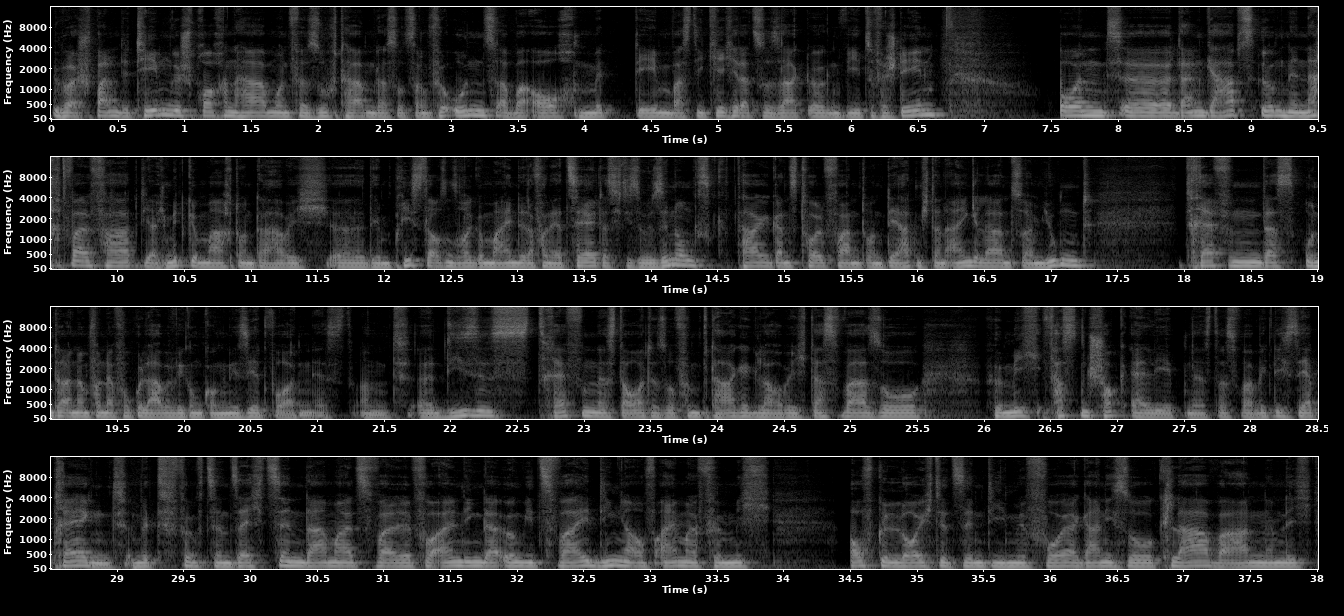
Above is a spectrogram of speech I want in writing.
über spannende Themen gesprochen haben und versucht haben, das sozusagen für uns, aber auch mit dem, was die Kirche dazu sagt, irgendwie zu verstehen. Und äh, dann gab es irgendeine Nachtwallfahrt, die habe ich mitgemacht und da habe ich äh, dem Priester aus unserer Gemeinde davon erzählt, dass ich diese Besinnungstage ganz toll fand und der hat mich dann eingeladen zu einem Jugend Treffen, das unter anderem von der Fokularbewegung organisiert worden ist. Und äh, dieses Treffen, das dauerte so fünf Tage, glaube ich, das war so für mich fast ein Schockerlebnis. Das war wirklich sehr prägend mit 15, 16 damals, weil vor allen Dingen da irgendwie zwei Dinge auf einmal für mich aufgeleuchtet sind, die mir vorher gar nicht so klar waren, nämlich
